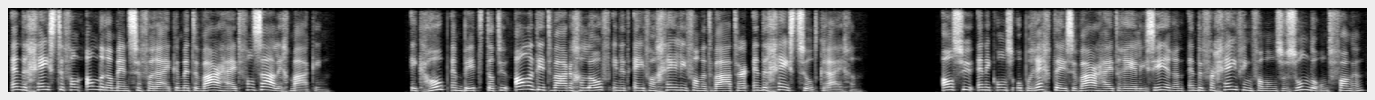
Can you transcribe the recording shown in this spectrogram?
en de geesten van andere mensen verrijken met de waarheid van zaligmaking. Ik hoop en bid dat u alle dit ware geloof in het evangelie van het water en de geest zult krijgen. Als u en ik ons oprecht deze waarheid realiseren en de vergeving van onze zonden ontvangen,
